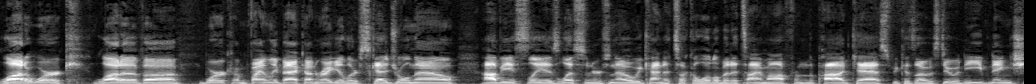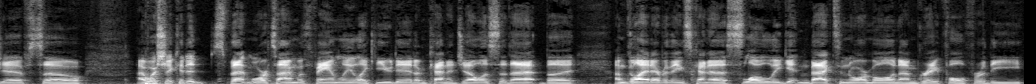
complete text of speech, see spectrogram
a lot of work, a lot of uh, work. I'm finally back on regular schedule now. Obviously, as listeners know, we kind of took a little bit of time off from the podcast because I was doing evening shifts, so. I wish I could have spent more time with family like you did. I'm kind of jealous of that, but I'm glad everything's kind of slowly getting back to normal, and I'm grateful for the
